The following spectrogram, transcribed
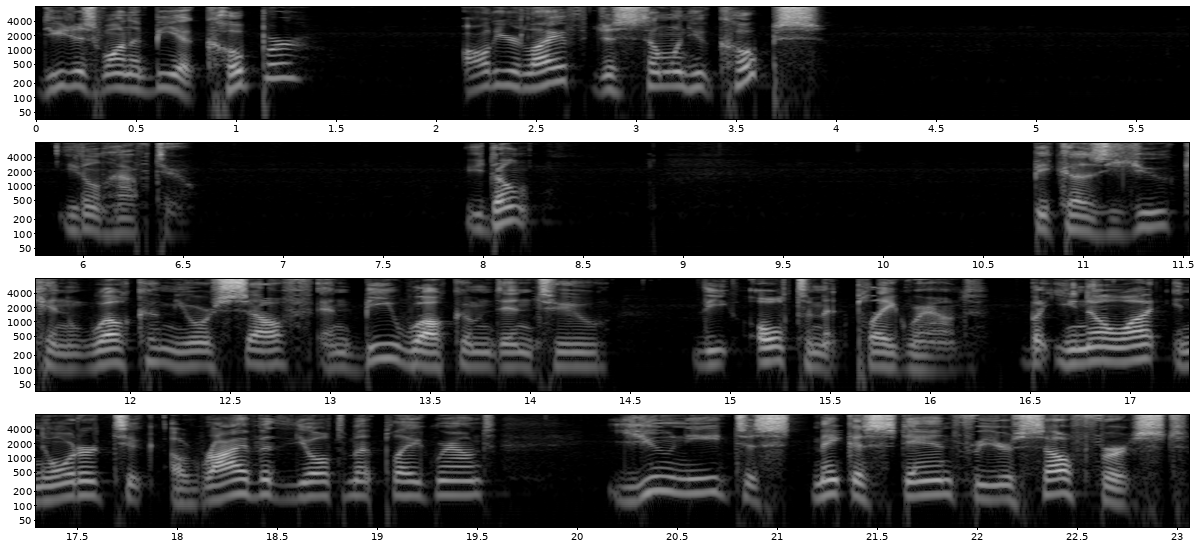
do you just want to be a coper all your life? Just someone who copes? You don't have to. You don't. Because you can welcome yourself and be welcomed into the ultimate playground. But you know what? In order to arrive at the ultimate playground, you need to make a stand for yourself first.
